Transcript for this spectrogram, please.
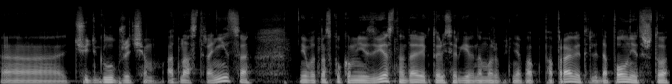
э, чуть глубже, чем одна страница. И вот, насколько мне известно, да, Виктория Сергеевна, может быть, меня поправит или дополнит, что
